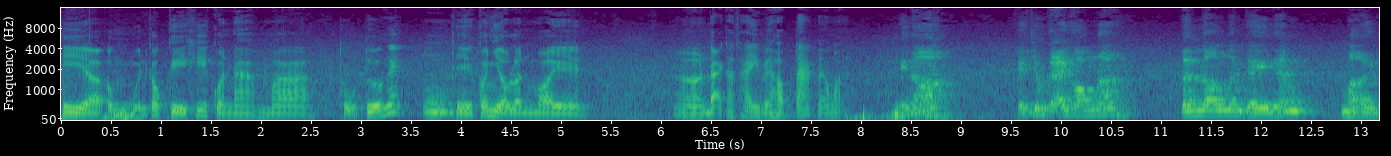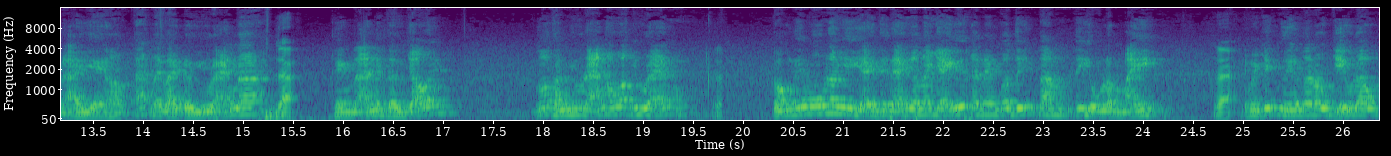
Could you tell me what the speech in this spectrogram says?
thì ờ, ông Nguyễn Cao Kỳ khi còn làm ờ, thủ tướng ấy ừ. thì có nhiều lần mời ờ, đại ca thay về hợp tác phải không ạ? Thì nó thì chú kể con nó tên Loan tên Kỳ em mời lại về hợp tác để bài trừ vũ đảng đó. Dạ. Thì đại nó từ chối. Nó thành vũ đảng nó quát vũ đảng Dạ. còn nếu muốn nói như vậy thì để cho nó giải quyết anh em có tiếng tâm ví dụ làm bậy dạ. Nhưng mà chính quyền người ta đâu chịu đâu.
